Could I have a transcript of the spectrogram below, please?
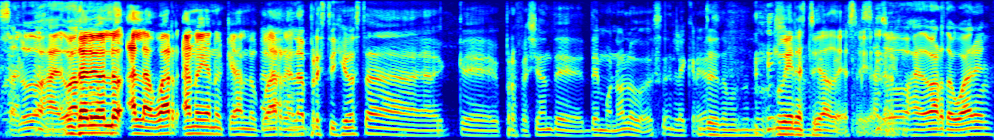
Saludos a Eduardo. Un saludo a, lo- a la War, ah no ya no quedan los A la, a Warren. la prestigiosa que, profesión de, de monólogos, ¿le crees? de- de- de- Hubiera estudiado eso. Saludos a Eduardo Warren Warren.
